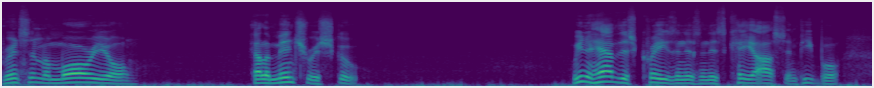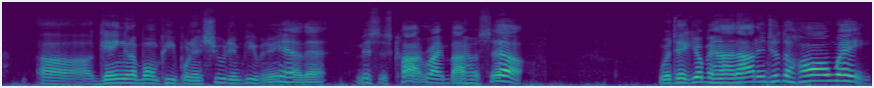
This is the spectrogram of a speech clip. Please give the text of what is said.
Brinson Memorial elementary school. We didn't have this craziness and this chaos and people uh, ganging up on people and shooting people. We didn't have that. Mrs. Cartwright by herself would take your behind out into the hallway.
